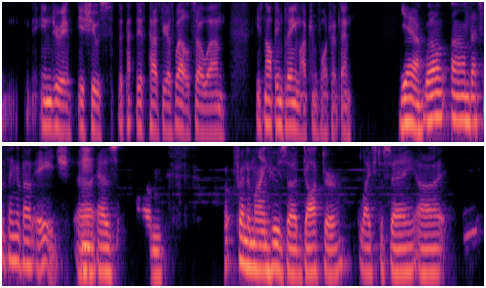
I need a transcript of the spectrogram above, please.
injury issues this past year as well. So um, he's not been playing much, unfortunately. Yeah, well, um, that's the thing about age. Uh, mm. As um, a friend of mine who's a doctor likes to say, uh,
